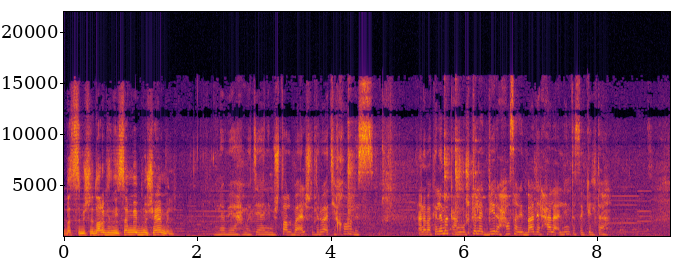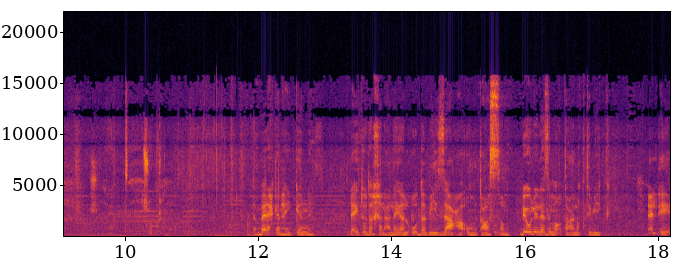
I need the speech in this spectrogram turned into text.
بس مش لدرجة ان يسمي ابنه شامل. النبي يا أحمد يعني مش طالبة قلش دلوقتي خالص. أنا بكلمك عن مشكلة كبيرة حصلت بعد الحلقة اللي أنت سجلتها. شكرا. امبارح كان هيتجنن. لقيته داخل عليا الأوضة بيزعق ومتعصب. بيقول لي لازم أقطع علاقتي بيك. قال إيه؟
